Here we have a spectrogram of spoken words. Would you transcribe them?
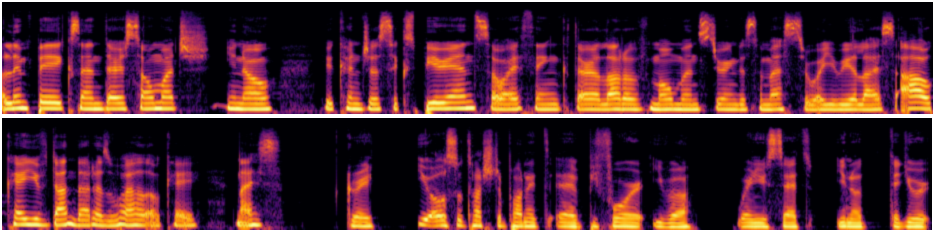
Olympics, and there's so much, you know, you can just experience. So I think there are a lot of moments during the semester where you realize, ah, okay, you've done that as well. Okay, nice. Great. You also touched upon it uh, before, Eva, when you said, you know, that you're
